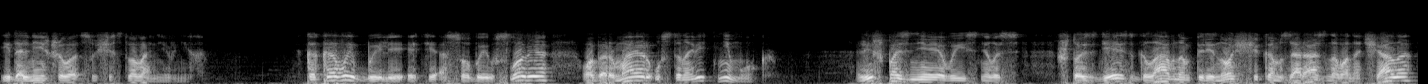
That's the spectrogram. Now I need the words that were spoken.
и дальнейшего существования в них. Каковы были эти особые условия, Обермайер установить не мог. Лишь позднее выяснилось, что здесь главным переносчиком заразного начала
